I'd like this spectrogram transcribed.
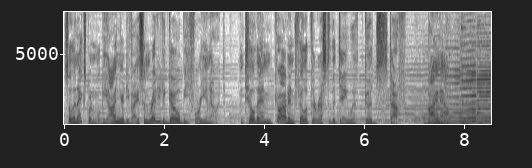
so the next one will be on your device and ready to go before you know it. Until then, go out and fill up the rest of the day with good stuff. Bye now.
